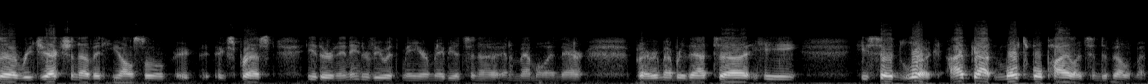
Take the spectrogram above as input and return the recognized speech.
uh, rejection of it, he also e- expressed either in an interview with me or maybe it's in a, in a memo in there. But I remember that uh, he he said, "Look, I've got multiple pilots in development.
